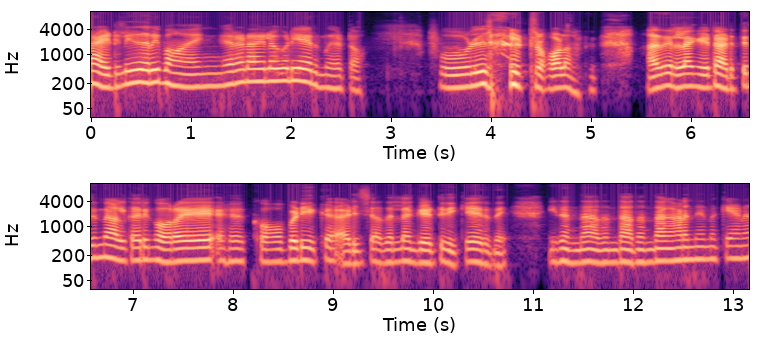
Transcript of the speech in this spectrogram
റൈഡിൽ കയറി ഭയങ്കര ഡയലോഗ് കൂടിയായിരുന്നു കേട്ടോ. ഫുൾ ട്രോളാണ് അതെല്ലാം കേട്ട് അടുത്തിരുന്ന ആൾക്കാരും കുറേ കോമഡിയൊക്കെ അടിച്ച് അതെല്ലാം കേട്ടിരിക്കുകയായിരുന്നേ ഇതെന്താ അതെന്താ അതെന്താ കാണുന്നതെന്നൊക്കെയാണ്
